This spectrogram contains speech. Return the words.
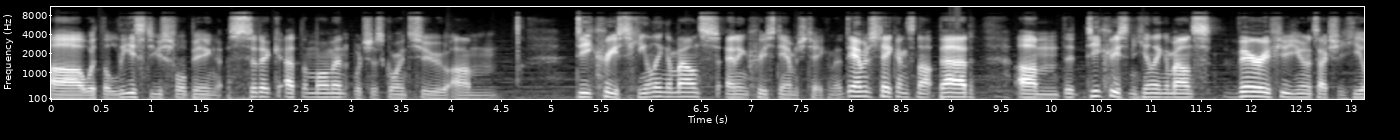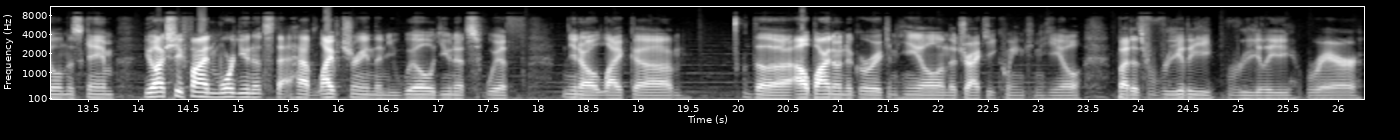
Uh, with the least useful being acidic at the moment, which is going to um, decrease healing amounts and increase damage taken. The damage taken is not bad. Um, the decrease in healing amounts, very few units actually heal in this game. You'll actually find more units that have life drain than you will units with, you know, like. Um, the albino Naguri can heal and the Draki Queen can heal, but it's really, really rare.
